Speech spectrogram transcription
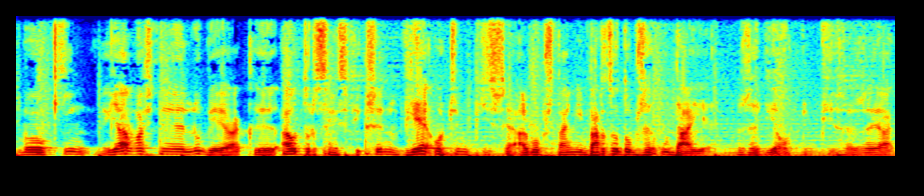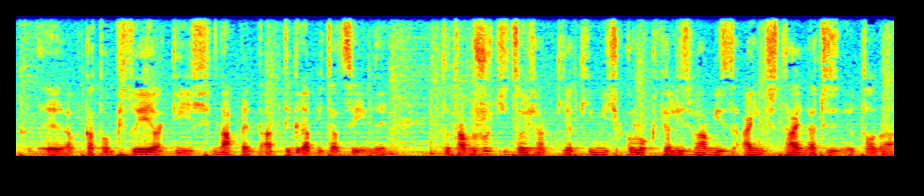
Bo King, ja właśnie lubię, jak y, autor science fiction wie, o czym pisze, albo przynajmniej bardzo dobrze udaje, że wie, o czym pisze, że jak y, na przykład opisuje jakiś napęd antygrawitacyjny, to tam rzuci coś jak, jakimiś kolokwializmami z Einsteina czy z Newtona,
